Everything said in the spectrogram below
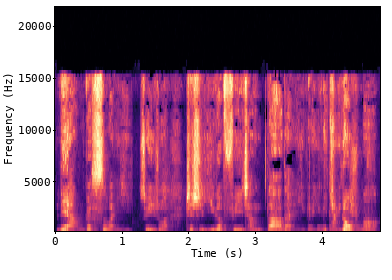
两个四万亿。所以说，这是一个非常大的一个一个举动啊。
